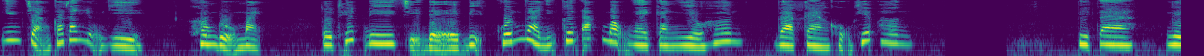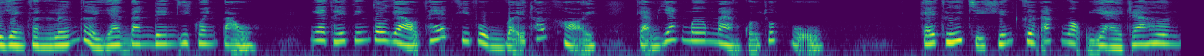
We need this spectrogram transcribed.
Nhưng chẳng có tác dụng gì Không đủ mạnh Tôi thiếp đi chỉ để bị cuốn vào những cơn ác mộng ngày càng nhiều hơn Và càng khủng khiếp hơn. Pita, người dành phần lớn thời gian ban đêm đi quanh tàu Nghe thấy tiếng tôi gào thét khi vùng vẫy thoát khỏi Cảm giác mơ màng của thuốc ngủ. Cái thứ chỉ khiến cơn ác mộng dài ra hơn.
